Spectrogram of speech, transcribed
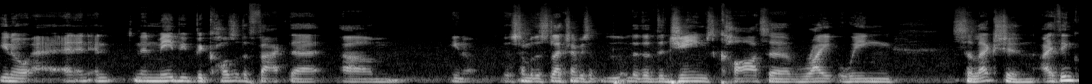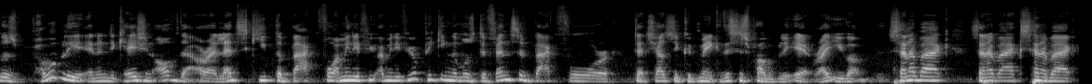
you know, and and and then maybe because of the fact that um, you know some of the selection, the, the, the James Carter right wing selection, I think was probably an indication of that. All right, let's keep the back four. I mean, if you, I mean, if you're picking the most defensive back four that Chelsea could make, this is probably it, right? You got centre back, centre back, centre back,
